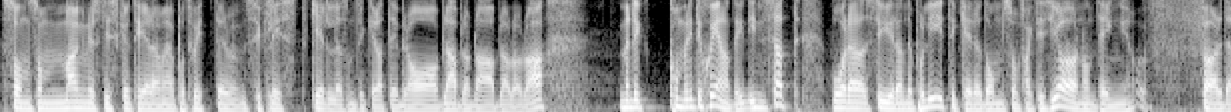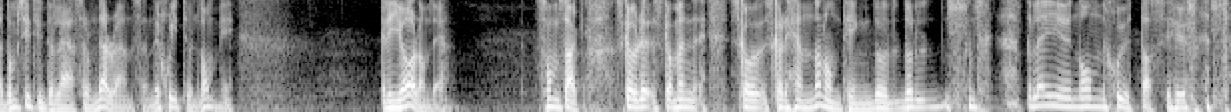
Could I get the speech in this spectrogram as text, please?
Sån som Magnus diskuterar med på Twitter, en cyklисtkille som tycker att det är bra, bla bla bla bla bla bla. Men det kommer inte ske någonting. Det är inte så att våra styrande politiker och de som faktiskt gör någonting för det, de sitter inte och läser de där rantsen. Det skiter väl de i. Eller gör de det? Som sagt, ska det, ska, men, ska, ska det hända någonting då, då, då lär ju någon skjutas i huvudet.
